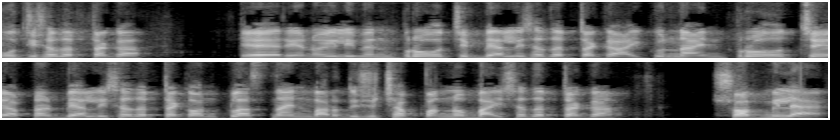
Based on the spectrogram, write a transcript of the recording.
পঁচিশ হাজার টাকা। রেনো ইলেভেন প্রো হচ্ছে বিয়াল্লিশ হাজার টাকা আইকু নাইন প্রো হচ্ছে আপনার বিয়াল্লিশ হাজার টাকা ওয়ান নাইন বারো দুশো ছাপ্পান্ন, বাইশ হাজার টাকা। সব মিলায়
